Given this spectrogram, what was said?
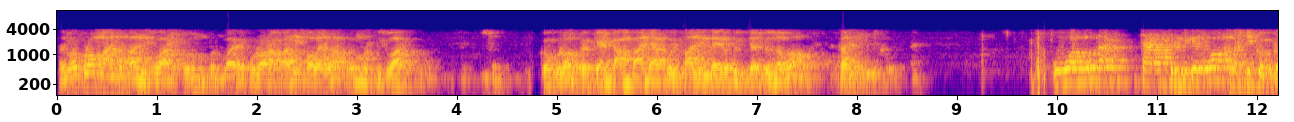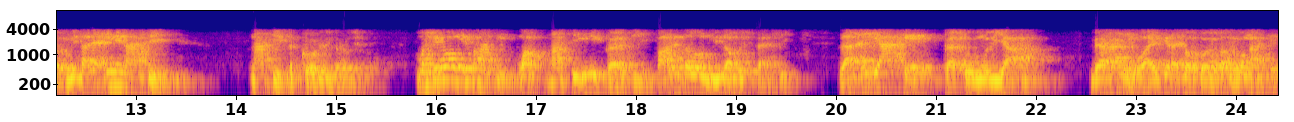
Kalau mantep ahli suarga, pokoknya pulau rapati soleh lah, mesti suarga. Kau pulau bagian kampanye full valid lain itu jatuh nopo. Uang cara berpikir uang mesti goblok. Misalnya ini nasi, nasi tegor terus. Mesti uang ini mati. Wah nasi ini basi. Paling tolong bila harus basi. Lah ini ake, batu mulia. Darah nih, wah ini rasa bosok uang ake.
